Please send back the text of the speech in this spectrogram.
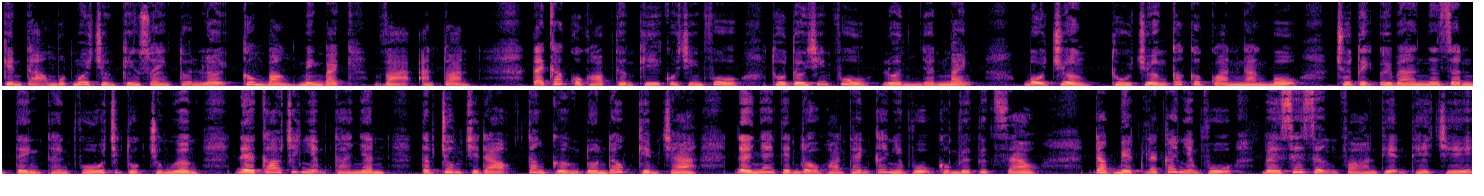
kiến tạo một môi trường kinh doanh thuận lợi, công bằng, minh bạch và an toàn. Tại các cuộc họp thường kỳ của chính phủ, Thủ tướng Chính phủ luôn nhấn mạnh, Bộ trưởng, Thủ trưởng các cơ quan ngang bộ, Chủ tịch Ủy ban nhân dân tỉnh, thành phố trực thuộc Trung ương đề cao trách nhiệm cá nhân, tập trung chỉ đạo, tăng cường đôn đốc kiểm tra, đẩy nhanh tiến độ hoàn thành các nhiệm vụ công việc được giao, đặc biệt là các nhiệm vụ về xây dựng và hoàn thiện thể chế,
